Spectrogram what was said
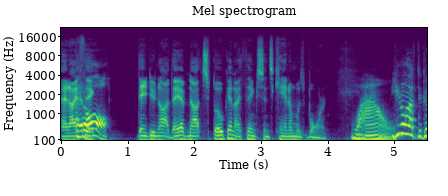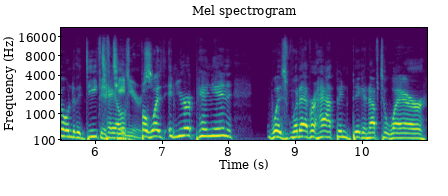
And I At think all. they do not. They have not spoken, I think, since Cannon was born. Wow. You don't have to go into the details, years. but was in your opinion was whatever happened big enough to where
